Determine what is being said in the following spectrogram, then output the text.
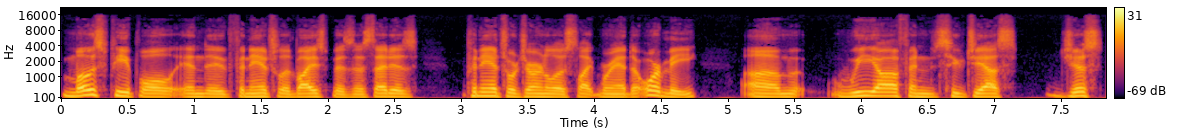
most people in the financial advice business, that is, financial journalists like Miranda or me, um, we often suggest just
